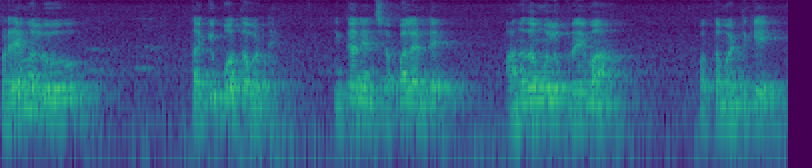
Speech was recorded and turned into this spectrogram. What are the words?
ప్రేమలు తగ్గిపోతూ ఉంటాయి. ఇంకా నేను చెప్పాలంటే అన్నదమ్ములు ప్రేమ కొంత మట్టికి.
